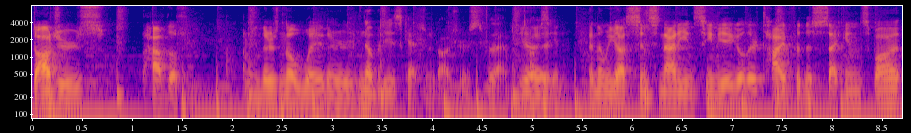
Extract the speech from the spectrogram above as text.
Dodgers have the. I mean, there's no way they're Nobody is catching Dodgers for that yeah. top seed. And then we got Cincinnati and San Diego. They're tied for the second spot.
